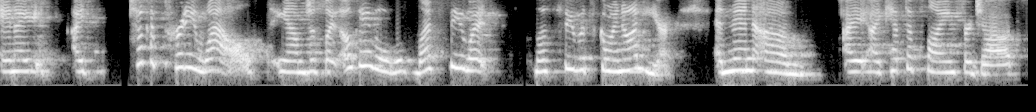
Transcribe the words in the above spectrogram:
and I, I took it pretty well. You know, I'm just like, okay, well, let's see what, let's see what's going on here. And then um, I, I kept applying for jobs.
